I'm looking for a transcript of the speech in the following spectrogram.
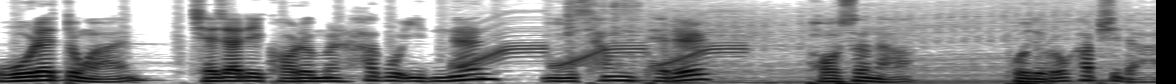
오랫동안 제자리 걸음을 하고 있는 이 상태를 벗어나 보도록 합시다.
